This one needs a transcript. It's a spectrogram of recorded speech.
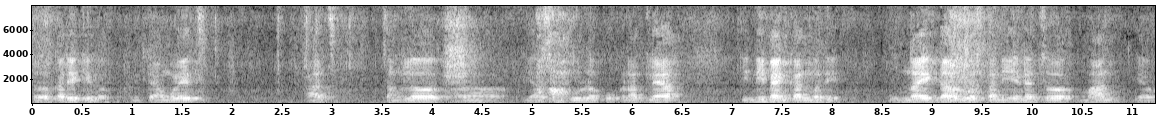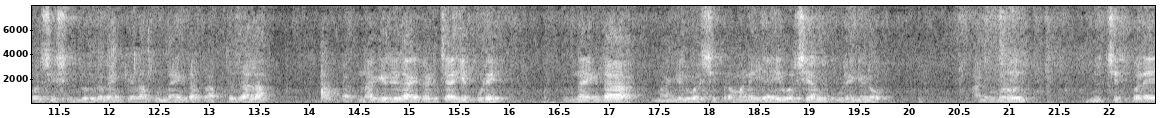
सहकार्य केलं आणि त्यामुळेच आज चांगलं या संपूर्ण कोकणातल्या तिन्ही बँकांमध्ये पुन्हा एकदा अग्रस्थानी येण्याचं मान यावर्षी सिंधुदुर्ग बँकेला पुन्हा एकदा प्राप्त झाला. रत्नागिरी रायगडच्याही पुढे पुन्हा एकदा मागील वर्षीप्रमाणे याही वर्षी आम्ही पुढे गेलो. आणि म्हणून निश्चितपणे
